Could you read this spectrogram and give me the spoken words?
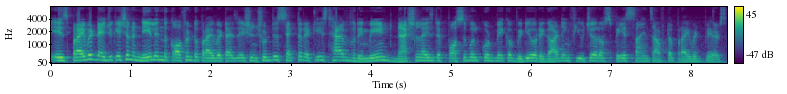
is private education a nail in the coffin to privatization should this sector at least have remained nationalized if possible could make a video regarding future of space science after private players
